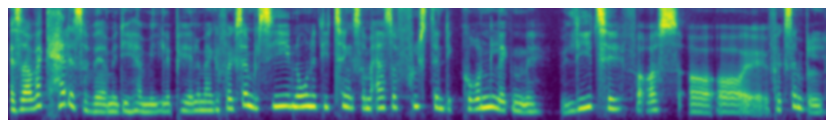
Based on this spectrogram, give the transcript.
Altså, hvad kan det så være med de her milepæle? Man kan for eksempel sige nogle af de ting, som er så fuldstændig grundlæggende lige til for os, og, og øh, for eksempel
